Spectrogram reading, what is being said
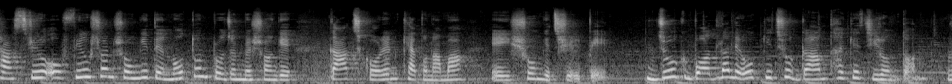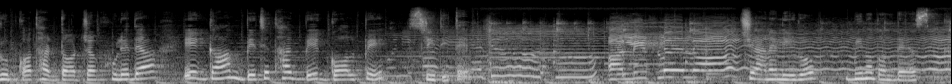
শাস্ত্রীয় ও ফিউশন সঙ্গীতে নতুন প্রজন্মের সঙ্গে কাজ করেন খ্যাতনামা এই সংগীত শিল্পী। যুগ বদলালেও কিছু গান থাকে চিরন্তন। রূপকথার দরজা খুলে দেয়া এ গান বেঁচে থাকবে গল্পে স্মৃতিতে। চ্যানেল ইউরোপ বিনোদন ডেস্ক।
